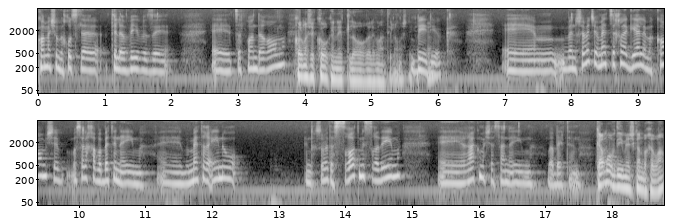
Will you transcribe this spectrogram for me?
כל מה שהוא מחוץ לתל אביב זה צפון דרום. כל מה שקורקינט לא רלוונטי, לא מה שנקרא. כן. בדיוק. אמ, ואני חושבת שבאמת צריך להגיע למקום שעושה לך בבטן נעים. אה, באמת ראינו, אני חושבת עשרות משרדים, אה, רק מה שעשה נעים בבטן. כמה עובדים יש כאן בחברה?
